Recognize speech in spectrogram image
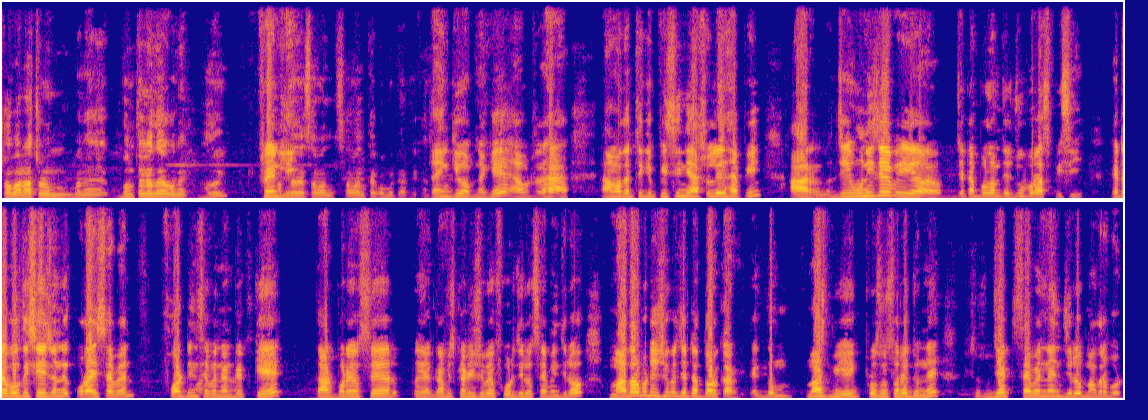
সবার আচরণ মানে বলতে গেলে অনেক ভালোই। Friendly Samanta computer. Thank you আপনাকে। আমরা আমাদের থেকে পিসি নিয়ে আসলে হ্যাপি আর যে উনি যে যেটা বললাম যে যুবরাজ পিসি এটা বলতে সেই জন্য core I seven fourteen seven hundred কে তারপরে হচ্ছে গ্রাফিক্স কার্ড হিসেবে four zero seven zero motherboard হিসেবে যেটা দরকার, একদম মাস্ট বি এই প্রসেসরের জন্য Z seven nine zero motherboard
